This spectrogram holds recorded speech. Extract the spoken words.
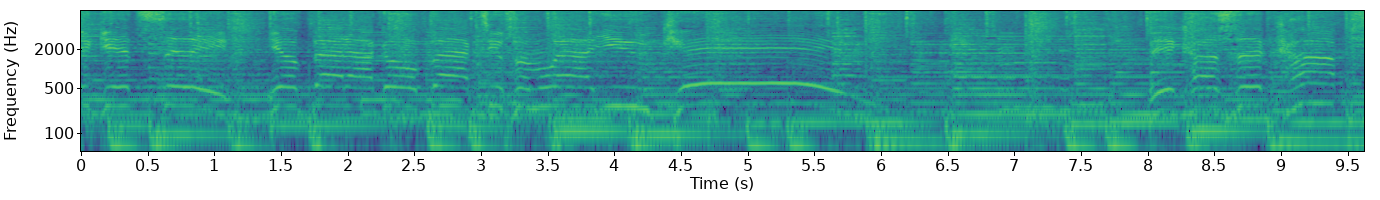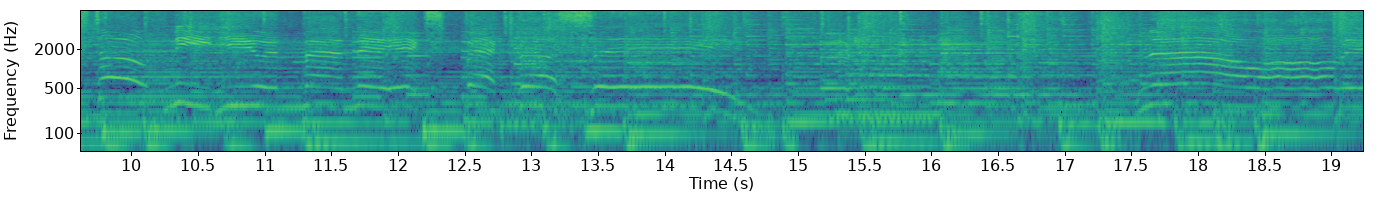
to get silly, you better go back to from where you came. Because the cops Now all the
